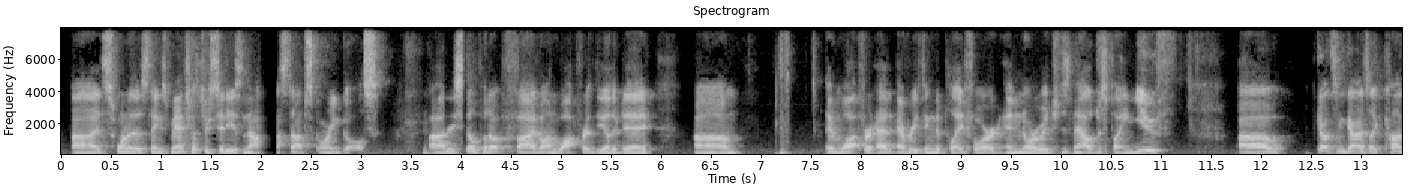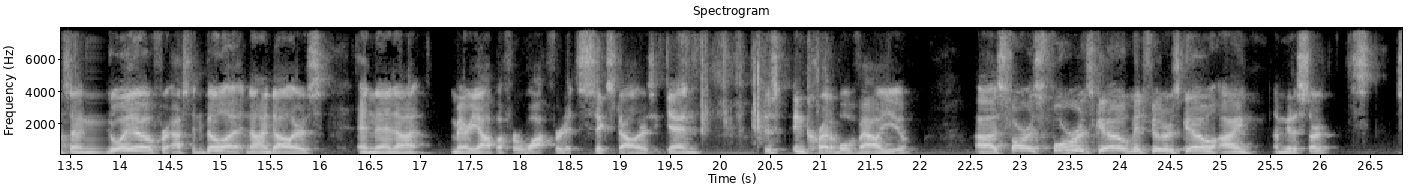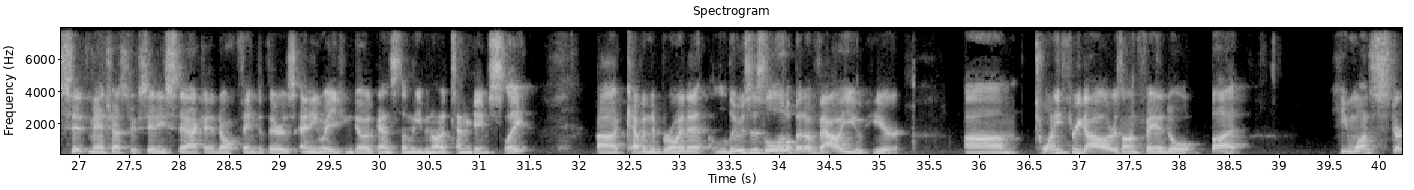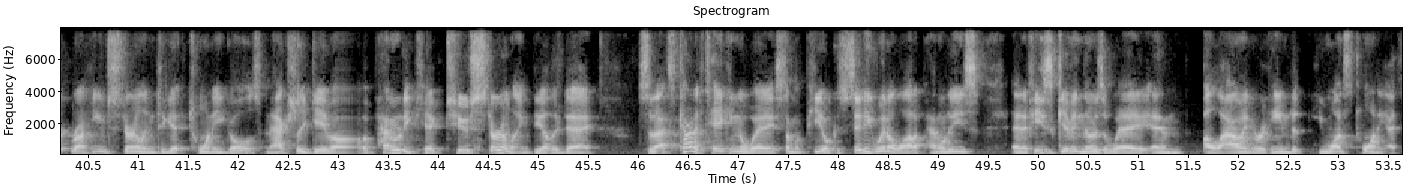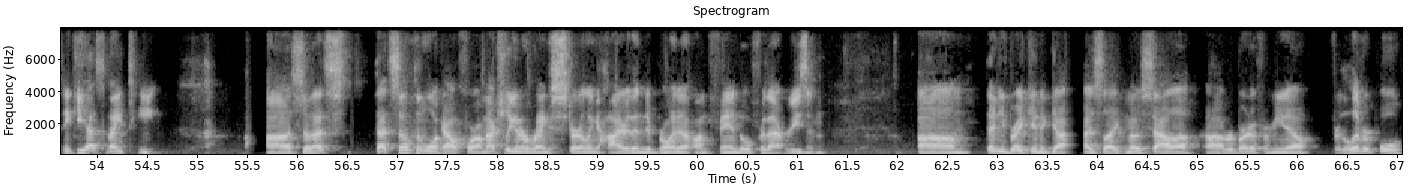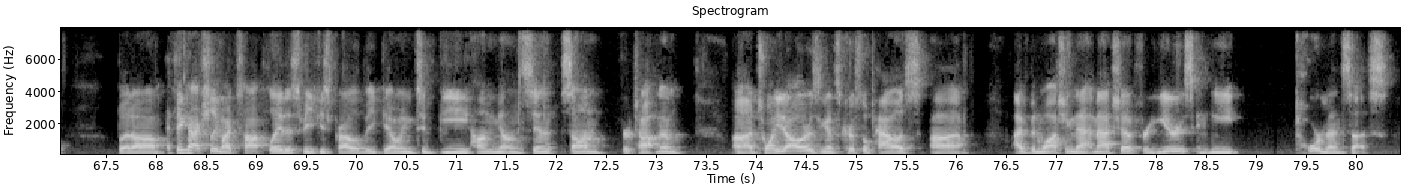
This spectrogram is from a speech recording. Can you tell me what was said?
Uh, it's one of those things. Manchester City has not stopped scoring goals. Uh, they still put up five on Watford the other day. Um, and Watford had everything to play for, and Norwich is now just playing youth. Uh, got some guys like Constant Goyo for Aston Villa at nine dollars, and then uh, Mariappa for Watford at six dollars. Again, just incredible value. Uh, as far as forwards go, midfielders go, I I'm going to start sit Manchester City stack. I don't think that there's any way you can go against them, even on a 10 game slate. Uh, Kevin De Bruyne loses a little bit of value here. Um, $23 on FanDuel, but he wants Ster- Raheem Sterling to get 20 goals and actually gave up a penalty kick to Sterling the other day. So that's kind of taking away some appeal because City win a lot of penalties. And if he's giving those away and allowing Raheem to, he wants 20. I think he has 19. Uh, so that's that's something to look out for. I'm actually going to rank Sterling higher than De Bruyne on FanDuel for that reason. Um, then you break into guys like Mo Salah, uh, Roberto Firmino for the Liverpool. But um, I think actually my top play this week is probably going to be Heung-min Son for Tottenham. Uh, Twenty dollars against Crystal Palace. Uh, I've been watching that matchup for years, and he torments us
